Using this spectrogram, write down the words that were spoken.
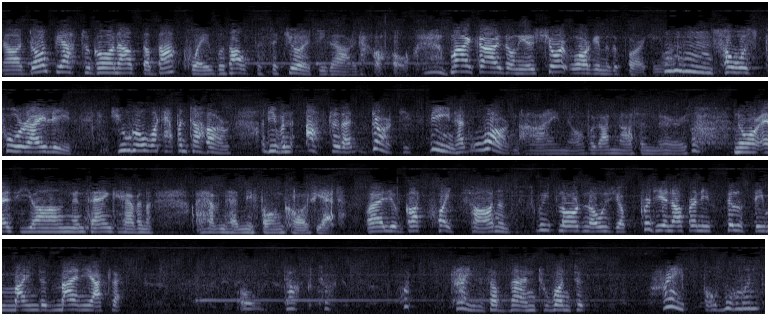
Now, don't be after going out the back way without the security guard. Oh, my car's only a short walk into the parking lot. Mm, so was poor Eileen. You know what happened to her? And even after that dirty fiend had warned. I know, but I'm not a nurse. Nor as young, and thank heaven, I haven't had any phone calls yet. Well, you've got whites on, and the sweet Lord knows you're pretty enough for any filthy-minded maniac like... Oh, Doctor, what drives a man to want to rape a woman?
